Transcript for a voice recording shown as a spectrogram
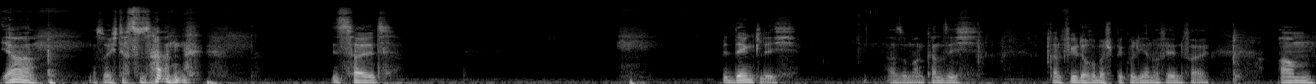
ja, was soll ich dazu sagen? Ist halt bedenklich. Also man kann sich, kann viel darüber spekulieren auf jeden Fall. Ähm,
